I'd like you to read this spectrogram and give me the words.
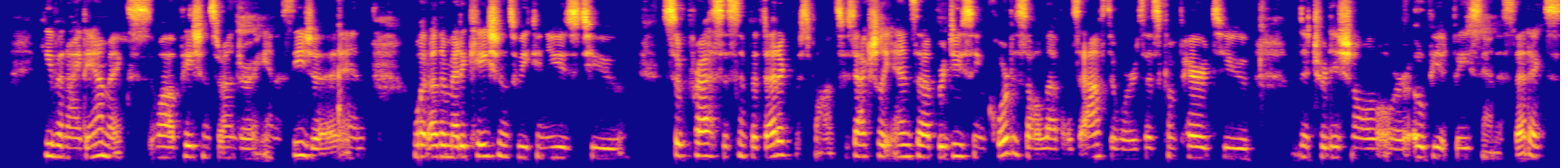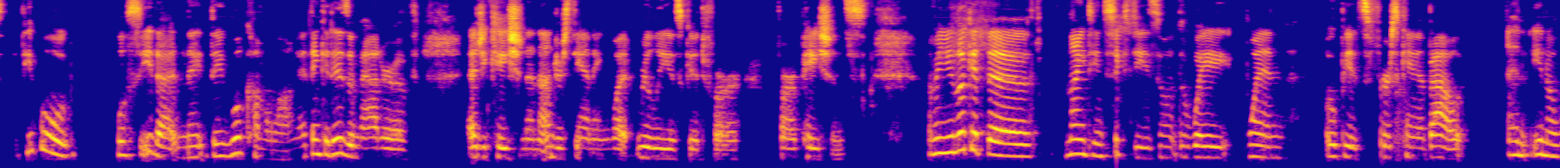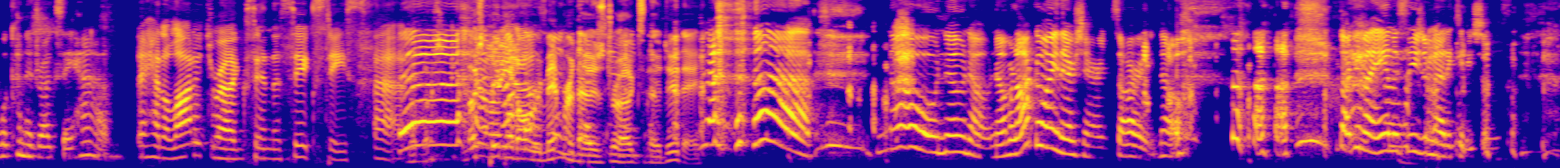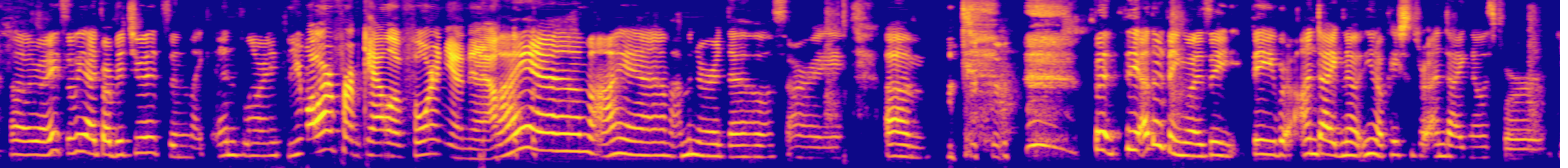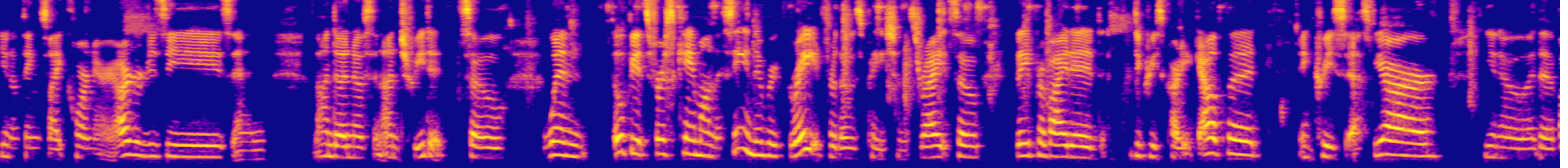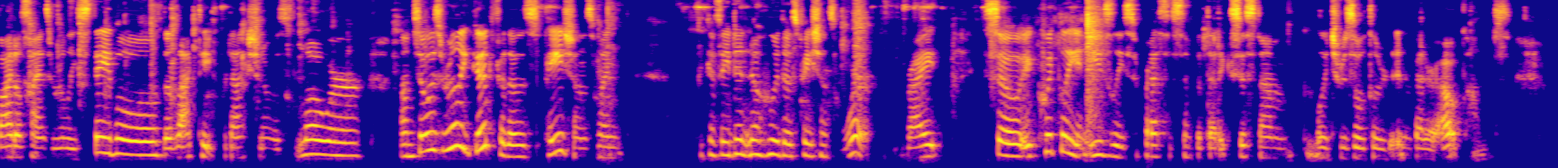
hemodynamics while patients are under anesthesia and what other medications we can use to suppress a sympathetic response, which actually ends up reducing cortisol levels afterwards as compared to the traditional or opiate based anesthetics. People will will see that and they, they will come along. I think it is a matter of education and understanding what really is good for, for our patients. I mean, you look at the 1960s, the way when opiates first came about, and you know what kind of drugs they have. They had a lot of drugs in the 60s. Uh, most, most people don't remember those drugs, though, do they? no, no, no, no. We're not going there, Sharon. Sorry, no. talking about anesthesia medications. All right. So we had barbiturates and like enflurane. You are from California now. I am. I am. I'm a nerd though. Sorry. Um, but the other thing was they, they were undiagnosed, you know, patients were undiagnosed for, you know, things like coronary artery disease and undiagnosed and untreated. So when opiates first came on the scene, they were great for those patients, right? So they provided decreased cardiac output, increased SVR, you know, the vital signs were really stable, the lactate production was lower. Um, so it was really good for those patients when, because they didn't know who those patients were, right? So it quickly and easily suppressed the sympathetic system, which resulted in better outcomes.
